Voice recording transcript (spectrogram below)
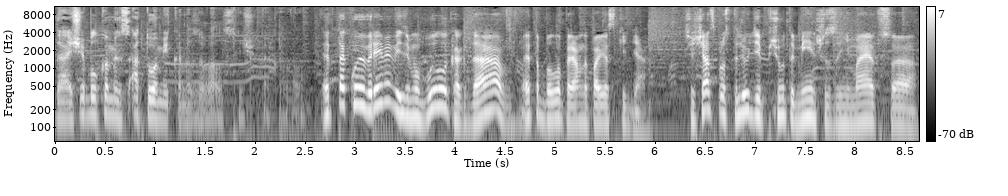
Да, еще был комикс Атомика назывался, еще такой. Это такое время, видимо, было, когда это было прямо на повестке дня. Сейчас просто люди почему-то меньше занимаются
